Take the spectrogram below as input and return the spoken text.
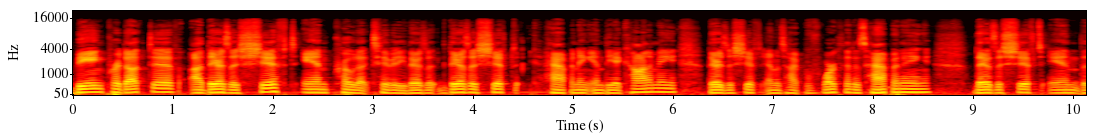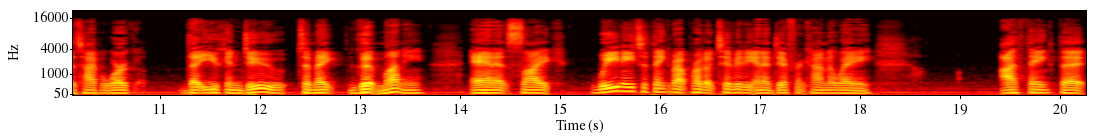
being productive, uh, there's a shift in productivity. There's a there's a shift happening in the economy. There's a shift in the type of work that is happening. There's a shift in the type of work that you can do to make good money. And it's like we need to think about productivity in a different kind of way. I think that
